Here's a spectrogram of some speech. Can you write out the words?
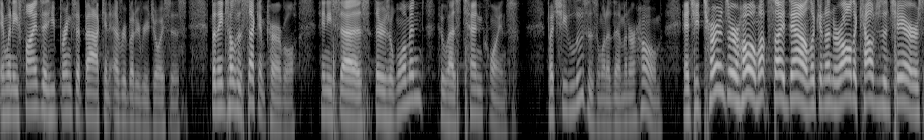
And when he finds it, he brings it back and everybody rejoices. But then he tells a second parable and he says, There's a woman who has 10 coins, but she loses one of them in her home. And she turns her home upside down, looking under all the couches and chairs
